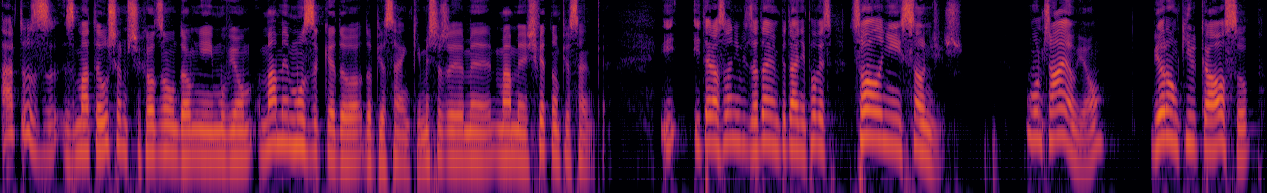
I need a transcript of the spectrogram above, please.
a to z, z, Mateuszem przychodzą do mnie i mówią: Mamy muzykę do, do piosenki. Myślę, że my mamy świetną piosenkę. I, I teraz oni zadają pytanie: Powiedz, co o niej sądzisz? Włączają ją, biorą kilka osób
